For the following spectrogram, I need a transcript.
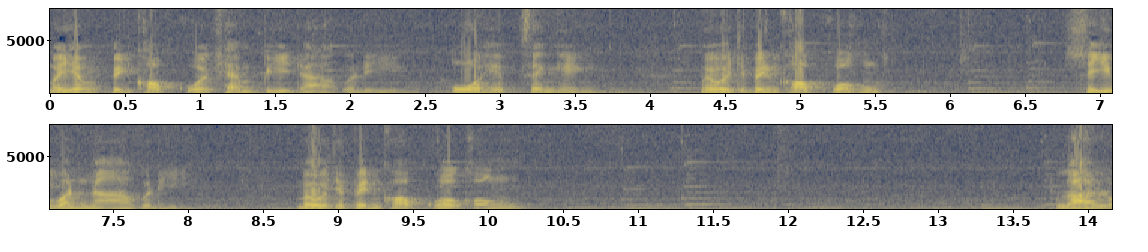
ไม่ใช่ว่าเป็นครอบครัวแช่มปีดาวก็ดี โอเฮฟเส้งเฮงไม่ว่าจะเป็นครอบครัวของศรีวันนาก็ดี ไม่ว่าจะเป็นครอบครัวของร้านโล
